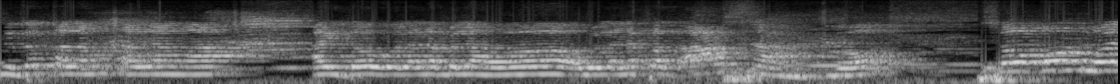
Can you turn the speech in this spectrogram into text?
Nagkakalang-kalang nga, ay daw, wala na bala, wala na pag-asa, no? So, kung wala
